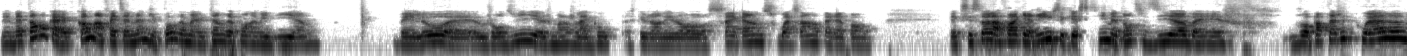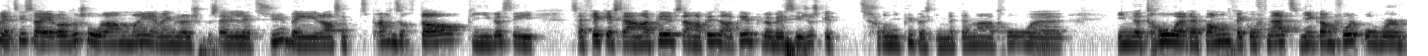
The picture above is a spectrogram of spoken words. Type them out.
Mais mettons que, comme en fin de semaine, j'ai pas vraiment eu le temps de répondre à mes DM. Ben là, euh, aujourd'hui, je mange la go parce que j'en ai genre 50, 60 à répondre. Fait que c'est ça l'affaire qui arrive, c'est que si, mettons, tu dis, ah ben, je, vais partager de quoi, là, mais tu sais, ça ira juste au lendemain avant que je, je puisse aller là-dessus, ben, genre, c'est, tu prends du retard, puis là, c'est, ça fait que ça empile, ça empile, ça empile, puis là, ben, c'est juste que tu fournis plus parce qu'il y en a tellement trop, euh, il y en a trop à répondre, fait qu'au final, tu viens comme full over,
